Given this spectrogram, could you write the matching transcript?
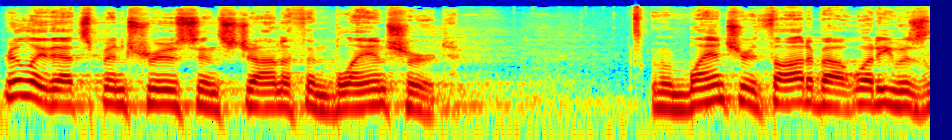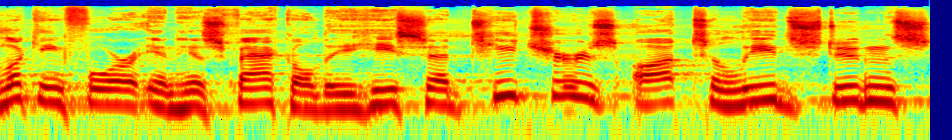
really, that's been true since Jonathan Blanchard. When Blanchard thought about what he was looking for in his faculty, he said teachers ought to lead students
